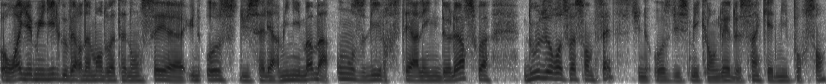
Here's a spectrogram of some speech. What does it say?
Au Royaume-Uni, le gouvernement doit annoncer euh, une hausse du salaire minimum à 11 livres sterling de l'heure, soit 12,67 euros. C'est une hausse du SMIC anglais de 5,5%.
